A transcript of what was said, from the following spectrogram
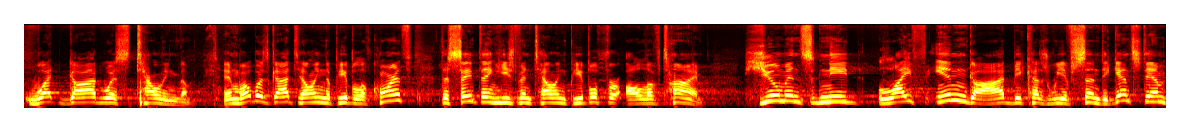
what God was telling them. And what was God telling the people of Corinth? The same thing he's been telling people for all of time. Humans need life in God because we have sinned against Him,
